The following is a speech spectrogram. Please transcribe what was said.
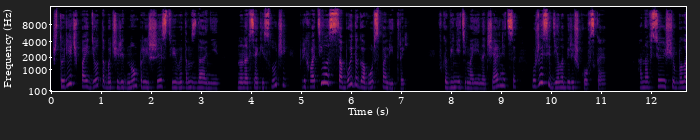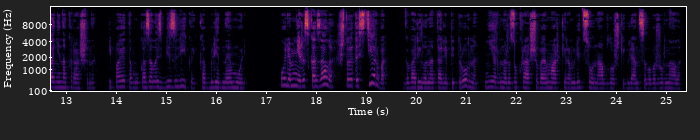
что речь пойдет об очередном происшествии в этом здании, но на всякий случай прихватила с собой договор с палитрой. В кабинете моей начальницы уже сидела Бережковская. Она все еще была не накрашена и поэтому казалась безликой, как бледная моль. «Оля мне рассказала, что это стерва», — говорила Наталья Петровна, нервно разукрашивая маркером лицо на обложке глянцевого журнала.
